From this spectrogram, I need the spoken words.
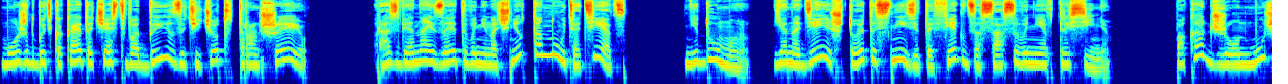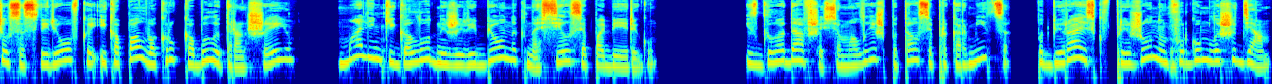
Может быть, какая-то часть воды затечет в траншею? Разве она из-за этого не начнет тонуть, отец? Не думаю. Я надеюсь, что это снизит эффект засасывания в трясине. Пока Джон мучился с веревкой и копал вокруг кобылы траншею, маленький голодный жеребенок носился по берегу. Изголодавшийся малыш пытался прокормиться, подбираясь к впряженным фургом лошадям,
